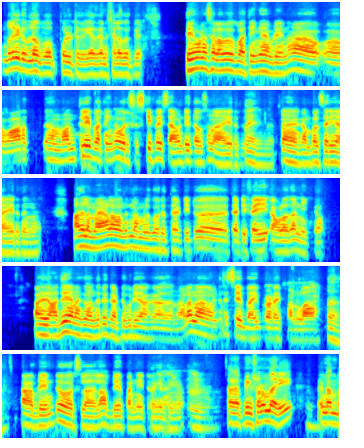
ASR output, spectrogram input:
முதலீடு உள்ள போட்டுட்டு இருக்கீங்க அதுக்கான செலவுக்கு? தீவன செலவு பார்த்தீங்க அப்படின்னா வார மந்த்லி பார்த்தீங்கன்னா ஒரு சிக்ஸ்டி ஃபைவ் செவன்ட்டி தௌசண்ட் ஆயிருது கம்பல்சரி ஆயிருதுங்க. அதில் மேலே வந்துட்டு நம்மளுக்கு ஒரு தேர்ட்டி டு தேர்ட்டி ஃபைவ் அவ்வளோதான் நிற்கும் அது அது எனக்கு வந்துட்டு கட்டுப்படி ஆகாதனால நான் வந்துட்டு சரி பை ப்ராடக்ட் பண்ணலாம். அப்படின்ட்டு ஒரு சில இதெல்லாம் அப்படியே பண்ணிட்டு இருக்கேன் நீங்க சொன்ன மாதிரி நம்ம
